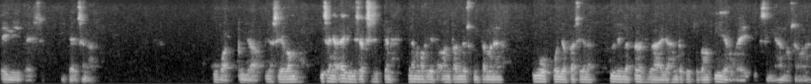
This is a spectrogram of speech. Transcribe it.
teini-ikäisenä kuvattu. Ja, ja siellä on isän ja äidin lisäksi sitten elämänohjeita antaa myöskin tämmöinen luoppo, joka siellä kylillä pörrää ja häntä kutsutaan pieruheikiksi, niin hän on sellainen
